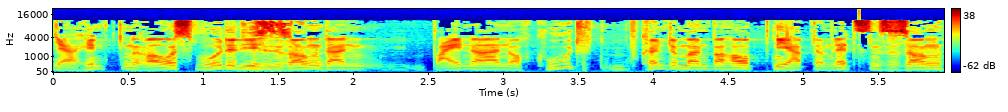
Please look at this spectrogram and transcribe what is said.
Ja, hinten raus wurde die Saison dann beinahe noch gut, könnte man behaupten. Ihr habt am letzten Saison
